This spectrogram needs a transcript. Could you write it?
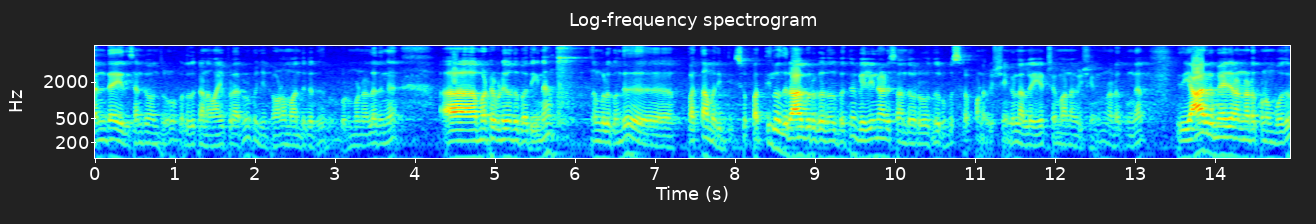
சண்டை இது சண்டை வந்துடும் வர்றதுக்கான வாய்ப்புலாம் இருக்கும் கொஞ்சம் கவனமாக இருந்துக்கிறது ரொம்ப நல்லதுங்க. மற்றபடி வந்து பார்த்திங்கன்னா உங்களுக்கு வந்து பத்தாம் அதிபதி. ஸோ பத்தில் வந்து ராகு இருக்கிறது வந்து பார்த்திங்கன்னா வெளிநாடு சார்ந்தவர் வந்து ரொம்ப சிறப்பான விஷயங்கள் நல்ல ஏற்றமான விஷயங்கள் நடக்குங்க. இது யாருக்கு மேஜராக நடக்கணும் போது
